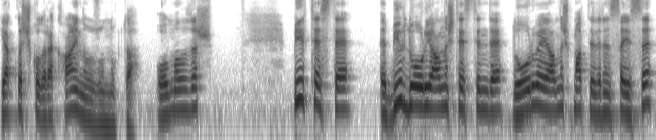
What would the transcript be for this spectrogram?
yaklaşık olarak aynı uzunlukta olmalıdır. Bir testte, e, bir doğru yanlış testinde doğru ve yanlış maddelerin sayısı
